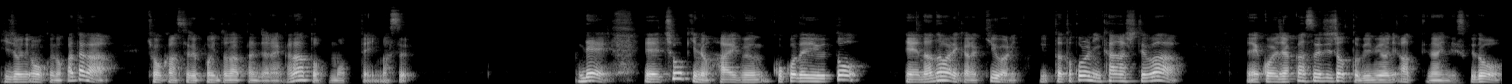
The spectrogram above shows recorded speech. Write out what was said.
非常に多くの方が共感するポイントだったんじゃないかなと思っています。で、え長期の配分、ここで言うと、え7割から9割といったところに関しては、えこれ若干数字ちょっと微妙に合ってないんですけど、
